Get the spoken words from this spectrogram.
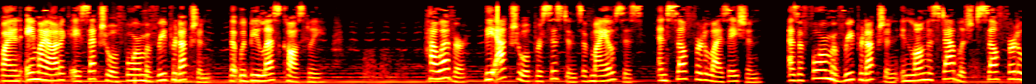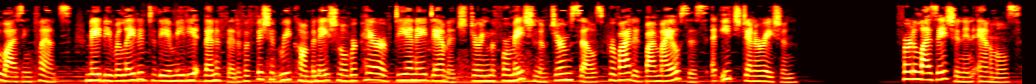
by an ameiotic asexual form of reproduction that would be less costly. However, the actual persistence of meiosis and self-fertilization as a form of reproduction in long-established self-fertilizing plants may be related to the immediate benefit of efficient recombinational repair of DNA damage during the formation of germ cells provided by meiosis at each generation. Fertilization in animals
